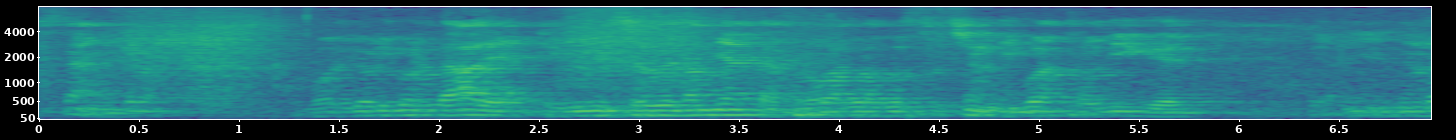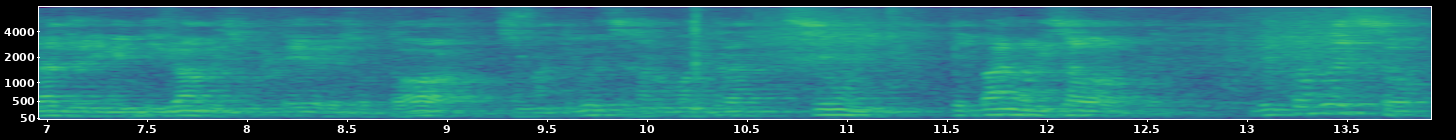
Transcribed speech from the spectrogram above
sistemi, però Voglio ricordare che il Ministero dell'Ambiente ha approvato la costruzione di quattro dighe nel raggio di 20 km sul Tevere sotto Orto, insomma anche queste sono contraddizioni che vanno risolte. Detto questo,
